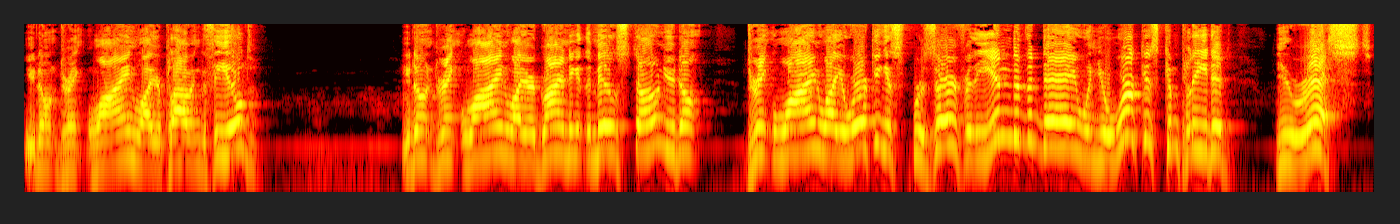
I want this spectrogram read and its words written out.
You don't drink wine while you're plowing the field. You don't drink wine while you're grinding at the millstone. You don't drink wine while you're working. It's preserved for the end of the day. When your work is completed, you rest.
